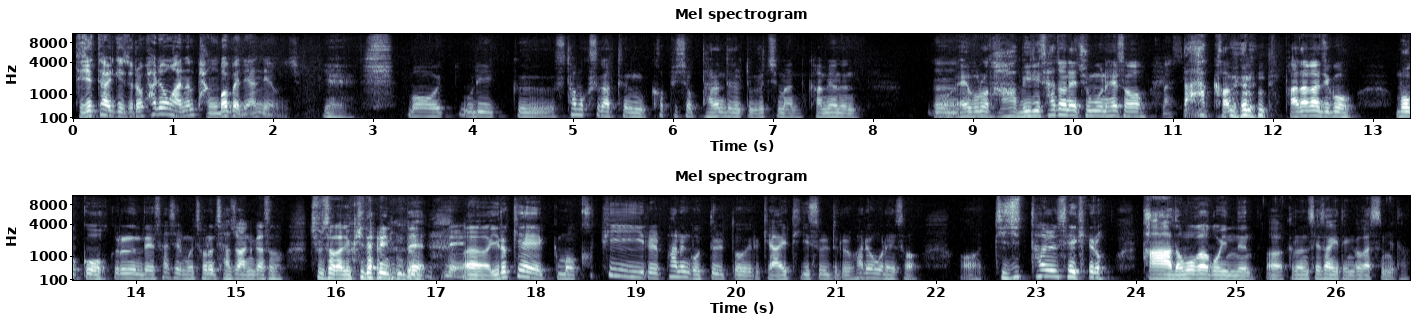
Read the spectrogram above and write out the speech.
디지털 기술을 활용하는 방법에 대한 내용이죠. 예. 뭐 우리 그 스타벅스 같은 커피숍 다른 데들도 그렇지만 가면은 뭐 음. 앱으로 다 미리 사전에 주문해서 맞습니다. 딱 가면은 받아가지고 먹고 그러는데 사실 뭐 저는 자주 안 가서 줄 서가지고 기다리는데 네. 어, 이렇게 그뭐 커피를 파는 곳들도 이렇게 IT 기술들을 활용을 해서 어, 디지털 세계로 다 넘어가고 있는 어, 그런 세상이 된 것 같습니다.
